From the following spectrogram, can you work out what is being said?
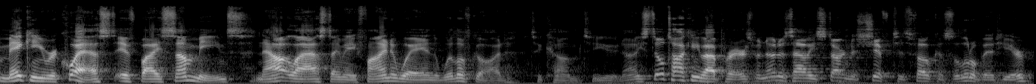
making request, if by some means, now at last I may find a way in the will of God to come to you. Now, he's still talking about prayers, but notice how he's starting to shift his focus a little bit here.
